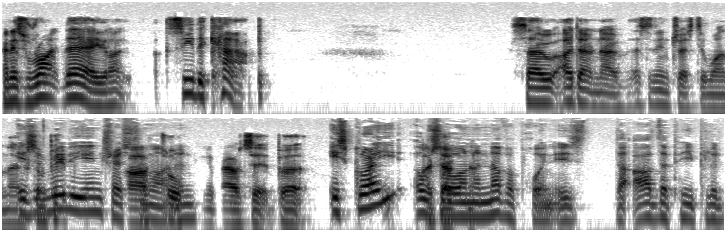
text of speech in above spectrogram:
and it's right there. You're like, I can see the cap. So I don't know. That's an interesting one though. It's a Some people really interesting are one. talking about it, but It's great. Also, on know. another point is that other people are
